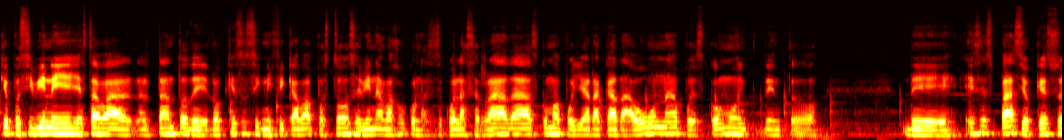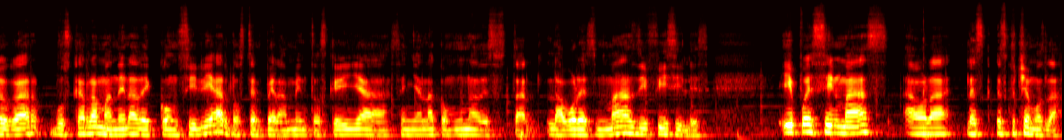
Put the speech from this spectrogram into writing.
que pues si bien ella ya estaba al, tanto de lo que eso significaba pues todo se viene abajo con las escuelas cerradas, cómo apoyar a cada una, pues cómo dentro de ese espacio que es su hogar buscar la manera de conciliar los temperamentos que ella señala como una de sus labores más difíciles. Y pues sin más, ahora escuchémosla.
